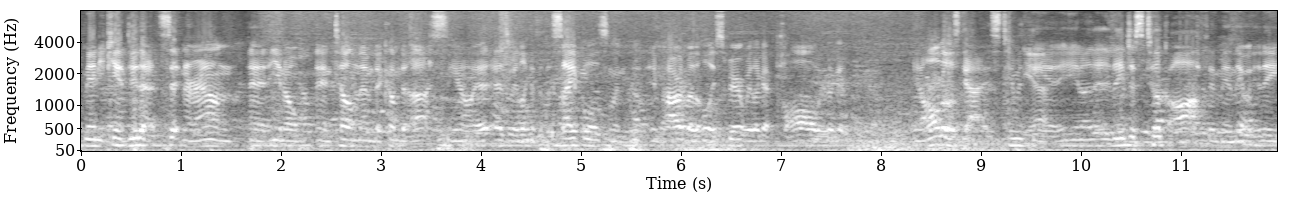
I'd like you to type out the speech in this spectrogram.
man, you can't do that sitting around and you know and telling them to come to us. You know, as we look at the disciples, when empowered by the Holy Spirit, we look at Paul, we look at you know all those guys, Timothy. Yeah. You know, they, they just took off, and man, they they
